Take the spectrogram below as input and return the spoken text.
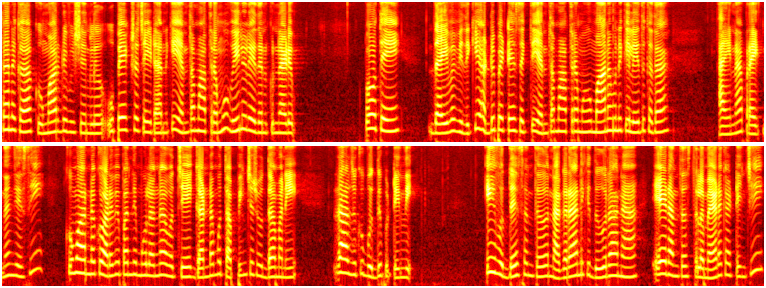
కనుక కుమారుడి విషయంలో ఉపేక్ష చేయడానికి ఎంతమాత్రమూ వీలు లేదనుకున్నాడు. పోతే దైవ విధికి అడ్డుపెట్టే శక్తి ఎంతమాత్రము మానవునికి లేదు కదా. అయినా ప్రయత్నం చేసి కుమారునకు అడవి పంది మూలంగా వచ్చే గండము తప్పించి చూద్దామని రాజుకు బుద్ధి పుట్టింది. ఈ ఉద్దేశంతో నగరానికి దూరాన ఏడంతస్తుల మేడ కట్టించి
